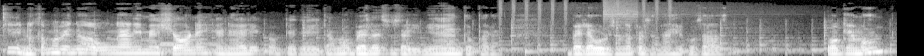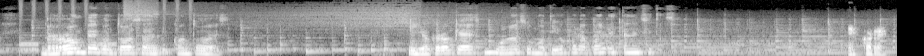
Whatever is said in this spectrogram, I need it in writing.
Sí, no estamos viendo algún anime shonen genérico que necesitamos verle su seguimiento para ver la evolución del personaje y cosas así. Pokémon rompe con todo, eso, con todo eso. Y yo creo que es uno de sus motivos por los cuales es tan exitoso. Es correcto.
